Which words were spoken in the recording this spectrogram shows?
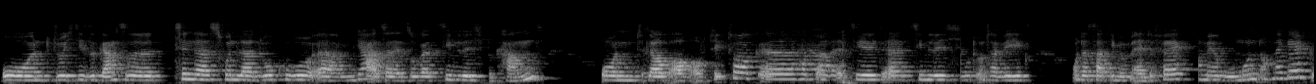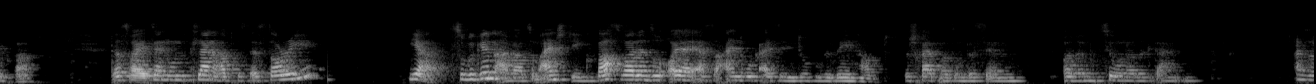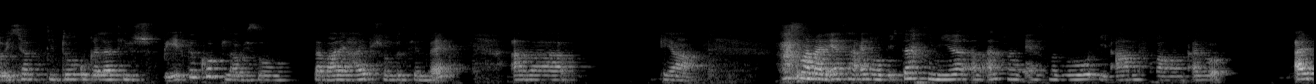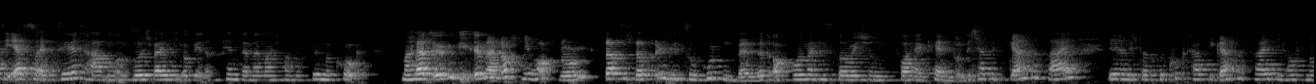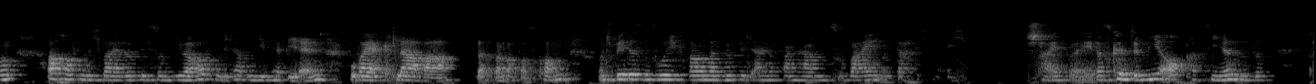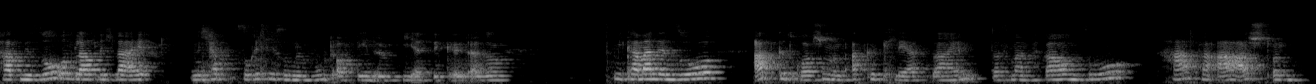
Und durch diese ganze Tinder-Swindler-Doku, ähm, ja, ist er jetzt sogar ziemlich bekannt. Und ich glaube auch auf TikTok äh, hat Sarah erzählt, äh, ziemlich gut unterwegs. Und das hat ihm im Endeffekt noch mehr Ruhm und noch mehr Geld gebracht. Das war jetzt ja nun ein kleiner Abriss der Story. Ja, zu Beginn einmal zum Einstieg. Was war denn so euer erster Eindruck, als ihr die Doku gesehen habt? Beschreibt mal so ein bisschen eure Emotionen, eure Gedanken. Also ich habe die Doku relativ spät geguckt, glaube ich so. Da war der Hype schon ein bisschen weg. Aber ja, was war mein erster Eindruck? Ich dachte mir am Anfang erstmal so, die armen Frauen. Also als sie erst so erzählt haben und so, ich weiß nicht, ob ihr das kennt, wenn man manchmal so Filme guckt, man hat irgendwie immer noch die Hoffnung, dass sich das irgendwie zum Guten wendet, obwohl man die Story schon vorher kennt. Und ich hatte die ganze Zeit, während ich das geguckt habe, die ganze Zeit die Hoffnung, ach, hoffentlich war er wirklich so ein Lieber, hoffentlich hatten die ein Happy End, wobei ja klar war, dass da noch was kommt. Und spätestens, wo die Frauen dann wirklich angefangen haben zu weinen, und dachte ich mir scheiße, ey, das könnte mir auch passieren. Und das tat mir so unglaublich leid. Und ich habe so richtig so eine Wut auf den irgendwie entwickelt. Also, wie kann man denn so abgedroschen und abgeklärt sein, dass man Frauen so hart verarscht und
